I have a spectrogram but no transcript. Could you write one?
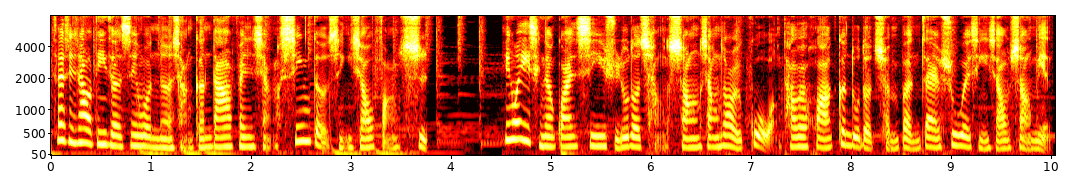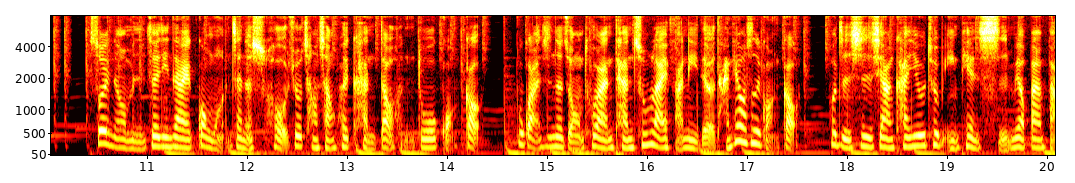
在行销的第一则新闻呢，想跟大家分享新的行销方式。因为疫情的关系，许多的厂商相较于过往，他会花更多的成本在数位行销上面。所以呢，我们最近在逛网站的时候，就常常会看到很多广告。不管是那种突然弹出来烦你的弹跳式广告，或者是像看 YouTube 影片时没有办法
